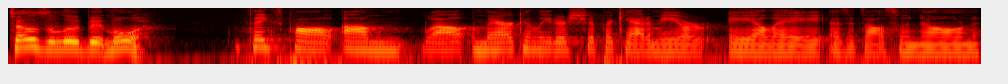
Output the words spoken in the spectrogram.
Tell us a little bit more. Thanks, Paul. Um, well, American Leadership Academy, or ALA as it's also known,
